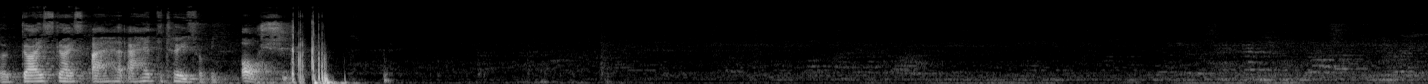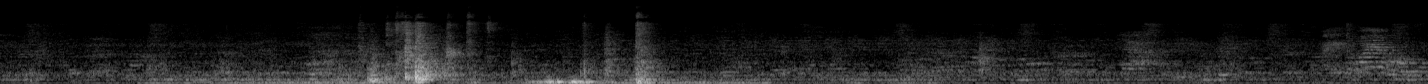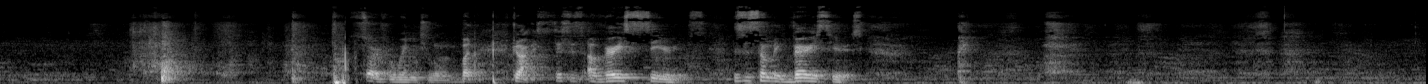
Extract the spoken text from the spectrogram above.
Uh, guys, guys, I, ha I had to tell you something. Oh, shoot. Sorry for waiting too long, but guys, this is a very serious. This is something very serious.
